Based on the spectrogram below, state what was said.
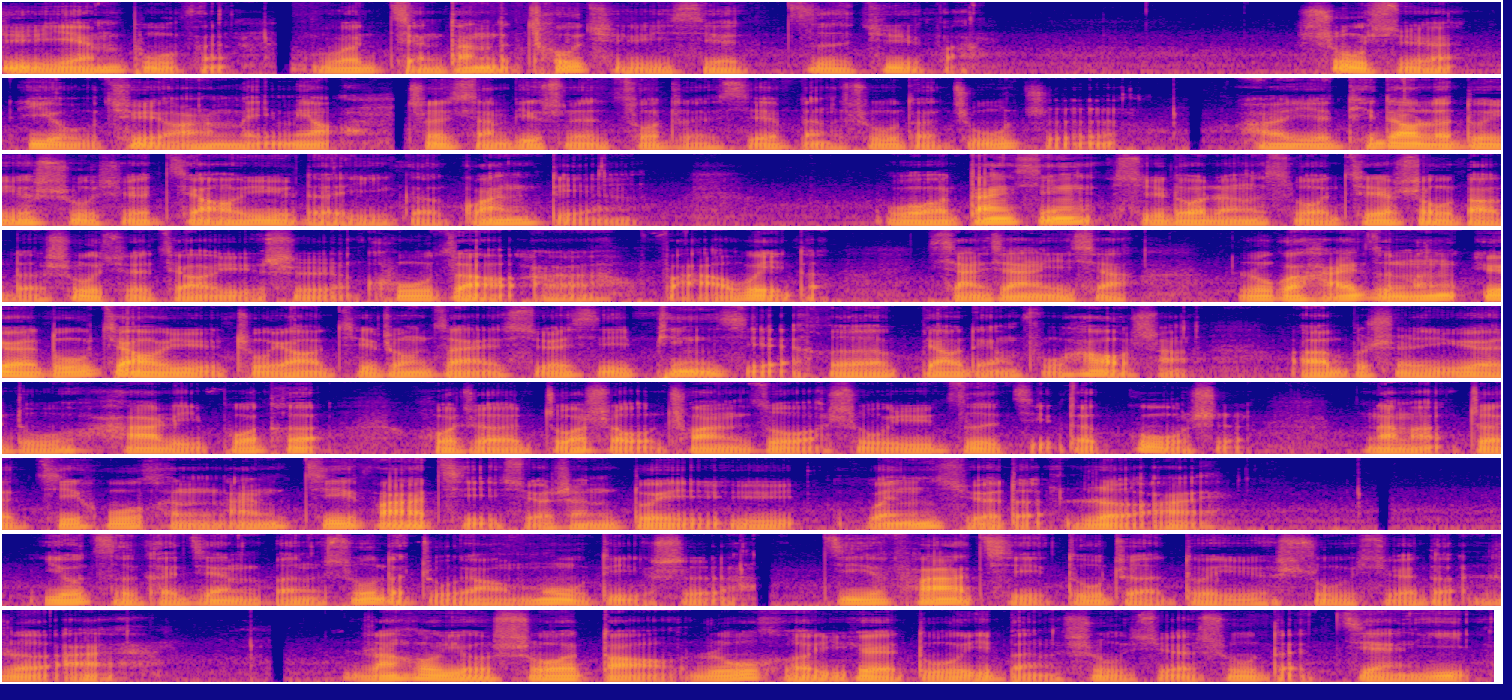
序言部分，我简单的抽取一些字句吧。数学有趣而美妙，这想必是作者写本书的主旨。啊，也提到了对于数学教育的一个观点。我担心许多人所接受到的数学教育是枯燥而乏味的。想象一下，如果孩子们阅读教育主要集中在学习拼写和标点符号上，而不是阅读《哈利波特》或者着手创作属于自己的故事，那么这几乎很难激发起学生对于文学的热爱。由此可见，本书的主要目的是激发起读者对于数学的热爱。然后又说到如何阅读一本数学书的建议。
